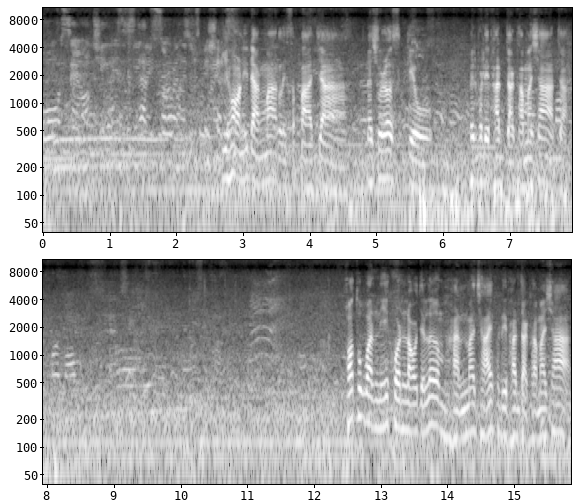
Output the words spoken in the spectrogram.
all sound. She that's so much. ยี่ห้อนี้ดังมากเลย สปาจา Natural Skill เป็นผลิตภัณฑ์จากธรรมชาติจ้ะ เพ ราะทุกวันนี้คนเราจะเริ่มหันมาใช้ผลิตภัณฑ์จากธรรมชาติ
